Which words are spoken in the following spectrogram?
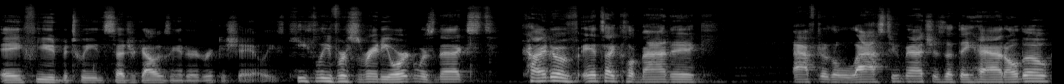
a feud between Cedric Alexander and Ricochet, at least. Keith Lee versus Randy Orton was next. Kind of anticlimactic after the last two matches that they had, although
